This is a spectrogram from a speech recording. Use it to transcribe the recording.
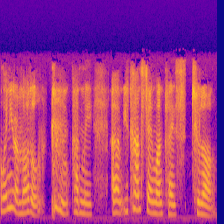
when you're a model, pardon me, um, you can't stay in one place too long.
